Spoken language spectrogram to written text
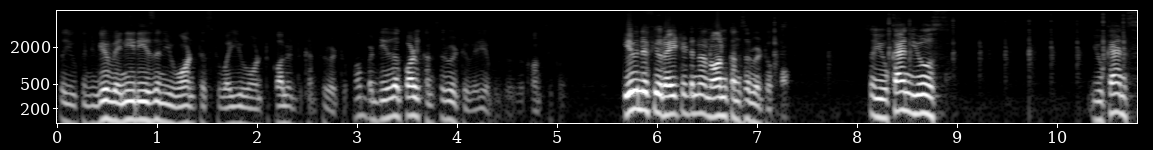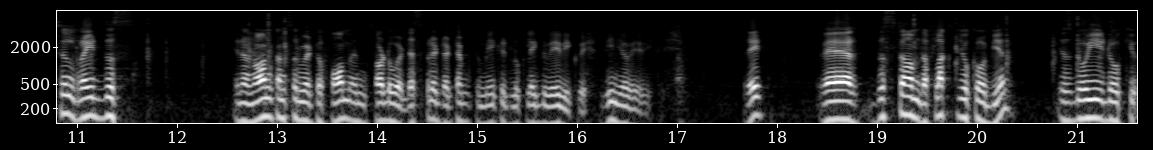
so you can give any reason you want as to why you want to call it the conservative form but these are called conservative variables as a consequence even if you write it in a non-conservative form. So you can use you can still write this in a non-conservative form and sort of a desperate attempt to make it look like the wave equation, linear wave equation, right, where this term the flux Jacobian is dou E dou Q,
